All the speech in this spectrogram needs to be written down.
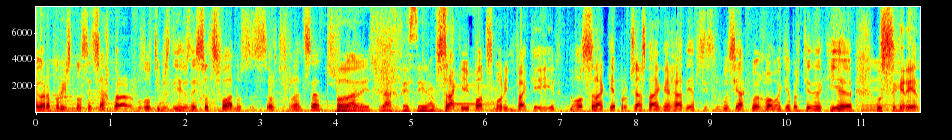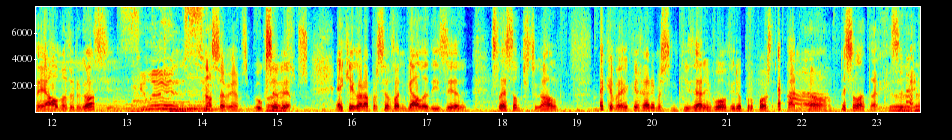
agora por isto, não sei se já repararam, nos últimos dias deixou de se falar no sucessor de Fernando Santos. não é? Pois, já arrefeceu. Será que a hipótese de Mourinho vai cair? Ou será que é porque já está agarrado e é preciso negociar com a Roma que a partir daqui a- o segredo é a alma do negócio? Não sabemos. O que Pois. sabemos é que agora apareceu Van Gaal a dizer Seleção de Portugal, acabei a carreira, mas se me quiserem vou ouvir a proposta. É pá, não, deixa lá estar isso. amigo.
